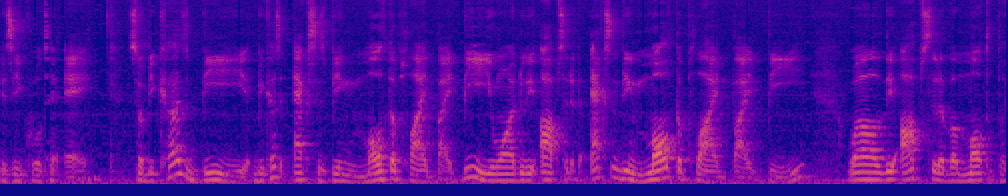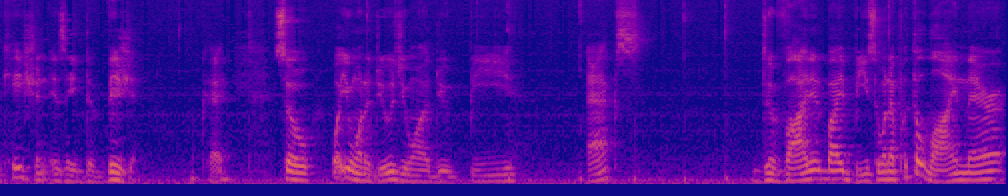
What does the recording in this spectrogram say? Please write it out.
is equal to a. So because b, because x is being multiplied by b, you want to do the opposite. If x is being multiplied by b, well, the opposite of a multiplication is a division. Okay, so what you want to do is you want to do bx divided by b. So when I put the line there,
